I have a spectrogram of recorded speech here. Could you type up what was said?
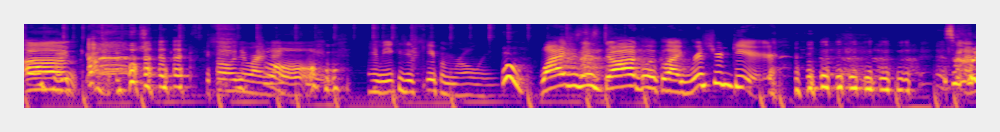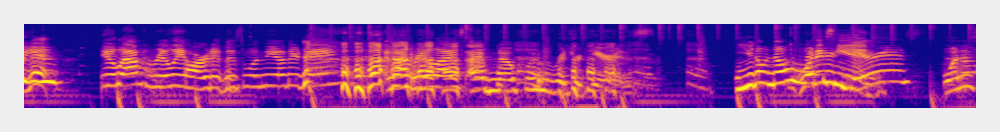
my Um, let's go to our next Oh. one. Hey, you can just keep them rolling. Woo. Why does this dog look like Richard Gere? So you, you laughed really hard at this one the other day, and I realized I have no clue who Richard Gere is. You don't know who What is Richard he in? Gere is? What is?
